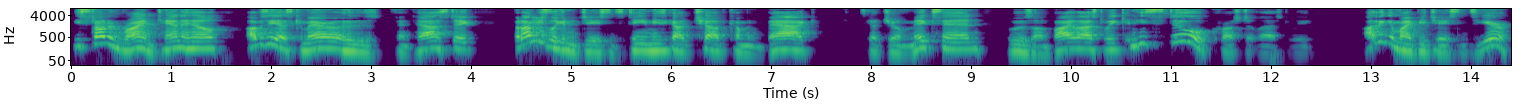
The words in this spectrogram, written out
He started Ryan Tannehill. Obviously, he has Kamara, who's fantastic. But I'm just looking at Jason's team. He's got Chubb coming back. Got Joe Mixon, who was on bye last week, and he still crushed it last week. I think it might be Jason's year.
